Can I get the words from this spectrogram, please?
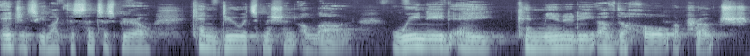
agency like the Census Bureau can do its mission alone. We need a community of the whole approach.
